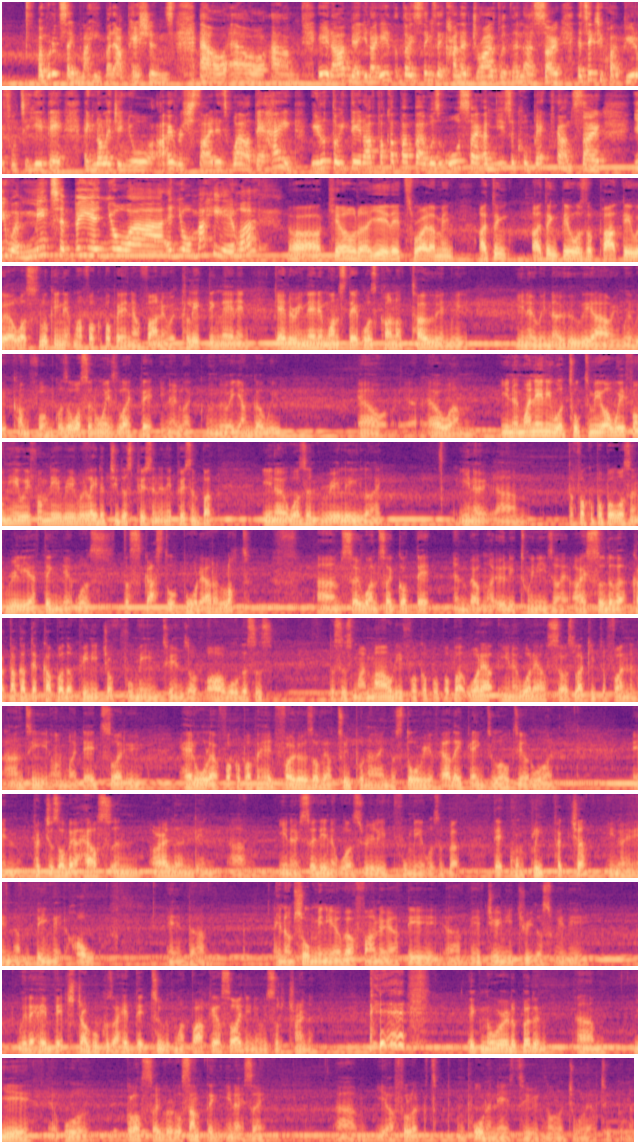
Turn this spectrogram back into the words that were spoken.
I wouldn't say mahi, but our passions, our our um, amya, you know, those things that kind of drive within us. So it's actually quite beautiful to hear that, acknowledging your Irish side as well. That hey, Irutoi Tera Whakapapa was also a musical background, so you were meant to be in your uh, in your mahi, eh, huh? Oh, kia ora. Yeah, that's right. I mean, I think I think there was a part there where I was looking at my whakapapa and our whānau were collecting that and gathering that and once that was kind of tau and we you know we know who we are and where we come from because it wasn't always like that you know like when we were younger we our our um you know my nanny would talk to me oh we're from here we're from there we're related to this person and that person but you know it wasn't really like you know um the whakapapa wasn't really a thing that was discussed or brought out a lot Um, so once I got that in about my early 20s, I, I sort of, a kataka te kapa, the penny job for me in terms of, oh, well, this is, this is my Māori whakapapa, but what else, you know, what else? So I was lucky to find an auntie on my dad's side who had all our whakapapa, had photos of our tūpuna and the story of how they came to Aotearoa and, and pictures of our house in Ireland and, um, you know, so then it was really, for me, it was about that complete picture, you know, and um, being that whole and um, and I'm sure many of our whānau out there um, had journeyed through this where they where they have that struggle because I had that too with my park outside you know we sort of trying to ignore it a bit and um, yeah or gloss over it or something you know so um, yeah I feel like it's important as to acknowledge all our tūpuna.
